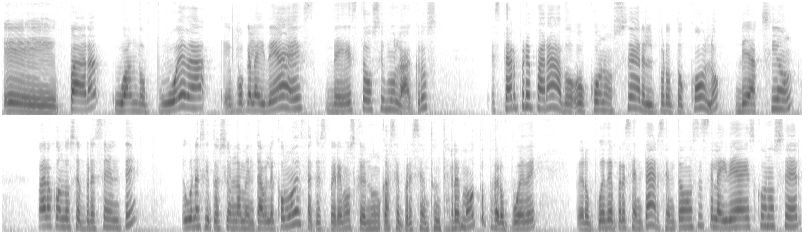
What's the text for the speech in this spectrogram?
eh, para cuando pueda, eh, porque la idea es de estos simulacros, estar preparado o conocer el protocolo de acción para cuando se presente una situación lamentable como esta, que esperemos que nunca se presente un terremoto, pero puede pero puede presentarse. Entonces, la idea es conocer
